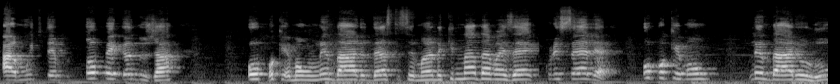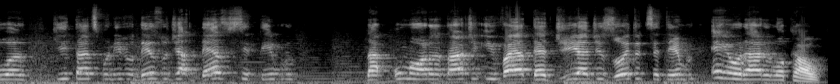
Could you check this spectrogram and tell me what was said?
há muito tempo. Tô pegando já o Pokémon lendário desta semana, que nada mais é Cresselia, o Pokémon lendário Lua, que está disponível desde o dia 10 de setembro, da 1 hora da tarde, e vai até dia 18 de setembro, em horário local.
